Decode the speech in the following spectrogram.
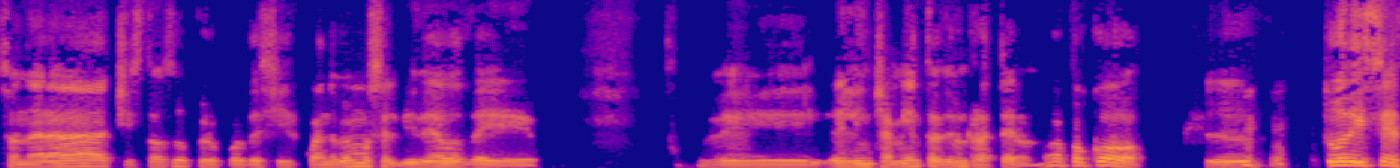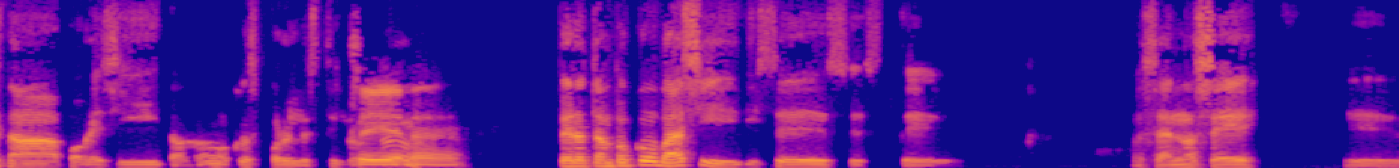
sonará chistoso, pero por decir, cuando vemos el video de, de el linchamiento de un ratero, ¿no? ¿A poco tú dices, no, pobrecito, ¿no? Cosas por el estilo. Sí, nada pero tampoco vas y dices, este, o sea, no sé, eh,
